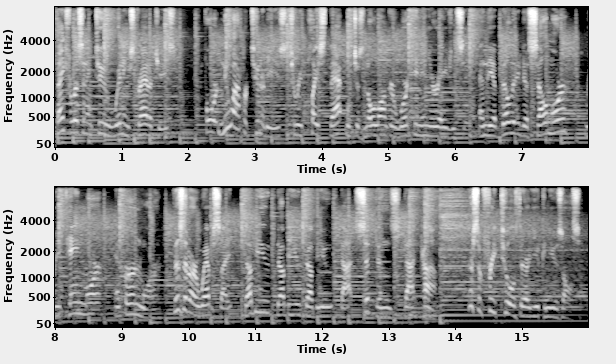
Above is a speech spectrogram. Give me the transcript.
Thanks for listening to Winning Strategies. For new opportunities to replace that which is no longer working in your agency and the ability to sell more, retain more, and earn more, visit our website, www.sitkins.com. There's some free tools there you can use also.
